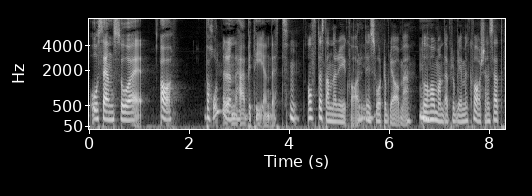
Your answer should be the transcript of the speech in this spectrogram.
och sen så eh, ja, behåller den det här beteendet. Mm. Ofta stannar det ju kvar. Det är svårt att bli av med. Då Mm. har man det problemet kvar sen. Så att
